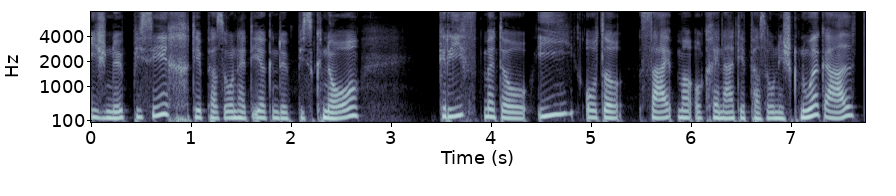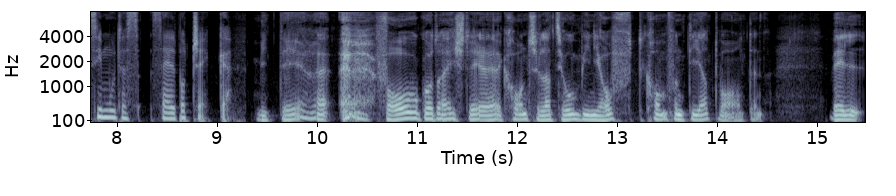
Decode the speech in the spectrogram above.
ist nicht bei sich, die Person hat irgendetwas genommen. Greift man da ein oder sagt man, okay, nein, die Person ist genug alt, sie muss das selber checken? Mit der äh, Frage oder ist der Konstellation bin ich oft konfrontiert worden. Weil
